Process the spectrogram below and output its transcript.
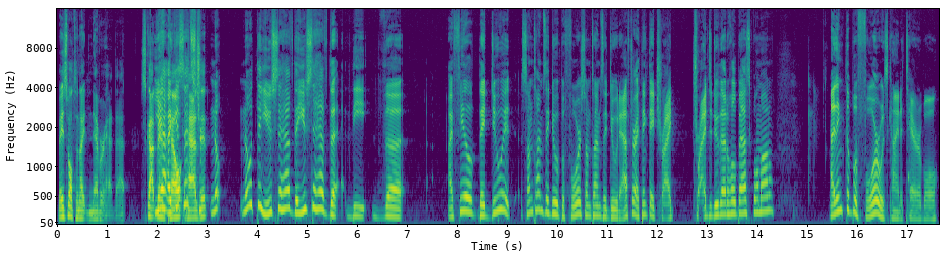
Baseball tonight never had that. Scott yeah, Van I guess Pelt that's has true. it. No, know what they used to have? They used to have the the the. I feel they do it. Sometimes they do it before. Sometimes they do it after. I think they tried tried to do that whole basketball model. I think the before was kind of terrible,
